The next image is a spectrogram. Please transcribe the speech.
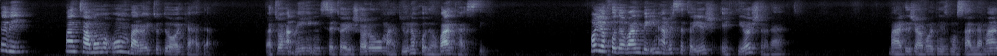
ببین من تمام عمر برای تو دعا کردم و تو همه این ستایش ها رو مدیون خداوند هستی آیا خداوند به این همه ستایش احتیاج دارد؟ مرد جواد نیز مسلما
